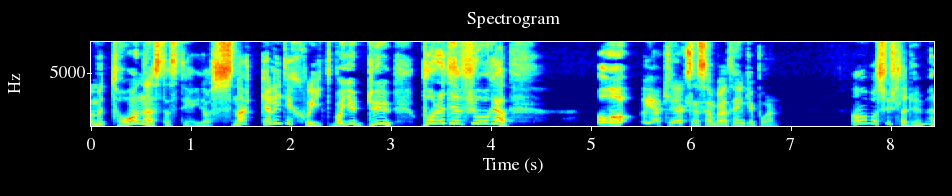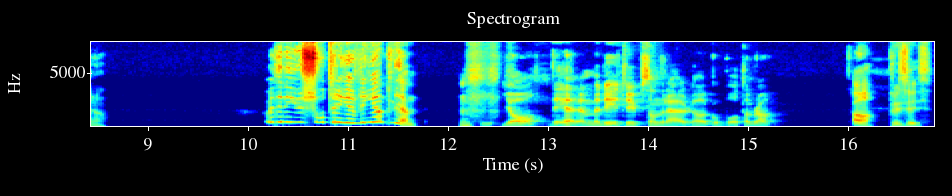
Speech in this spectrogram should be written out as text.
Ja, men ta nästa steg då, snacka lite skit. Vad gör du? Bara den frågan. Och jag kräks nästan bara jag tänker på den. Ja, vad sysslar du med då? Men den är ju så trevlig egentligen! Ja, det är den. Men det är ju typ som det där, ja, går båten bra? Ja, precis.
